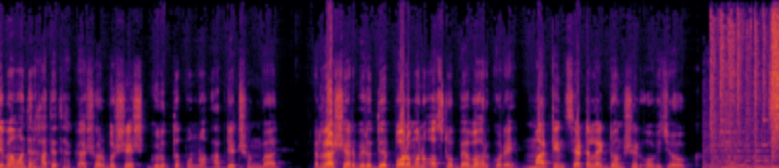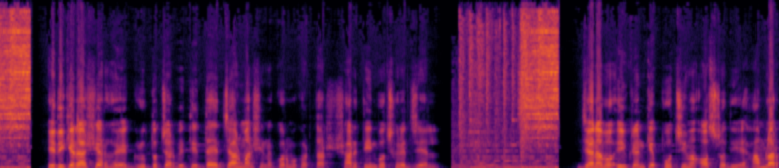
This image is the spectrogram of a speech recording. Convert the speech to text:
দিব আমাদের হাতে থাকা সর্বশেষ গুরুত্বপূর্ণ আপডেট সংবাদ। রাশিয়ার বিরুদ্ধে পরমাণু অস্ত্র ব্যবহার করে মার্কিন স্যাটেলাইট ধ্বংসের অভিযোগ। এদিকে রাশিয়ার হয়ে গুপ্তচর ভিত্তির দায়ে জার্মান সেনা কর্মকর্তার সাড়ে তিন বছরের জেল। জানাব ইউক্রেনকে পশ্চিমা অস্ত্র দিয়ে হামলার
